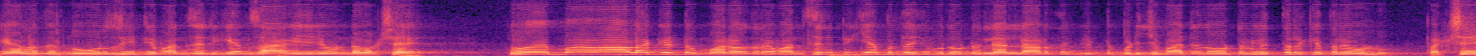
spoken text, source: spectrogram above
കേരളത്തിൽ നൂറ് സീറ്റ് മത്സരിക്കാൻ സാഹചര്യമുണ്ട്. പക്ഷേ ആളെ കിട്ടും. ഓരോരുത്തരെ മത്സരിപ്പിക്കാൻ പ്രത്യേകിച്ച് ബുദ്ധിമുട്ടില്ല. എല്ലായിടത്തും കിട്ടും പിടിച്ചു മാറ്റുന്ന വോട്ടുകൾ ഇത്രയ്ക്ക് ഇത്രയേ ഉള്ളൂ. പക്ഷേ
